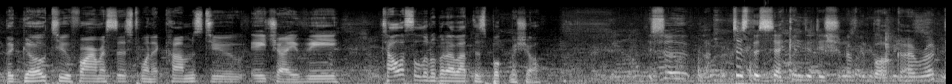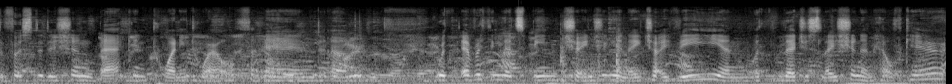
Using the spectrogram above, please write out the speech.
the go-to pharmacist when it comes to HIV. Tell us a little bit about this book, Michelle. So, this is the second edition of the book. I wrote the first edition back in 2012, and um, with everything that's been changing in HIV and with legislation and healthcare,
